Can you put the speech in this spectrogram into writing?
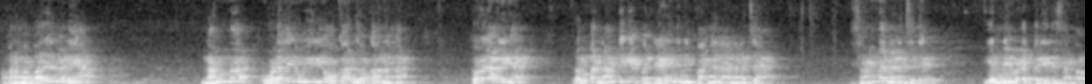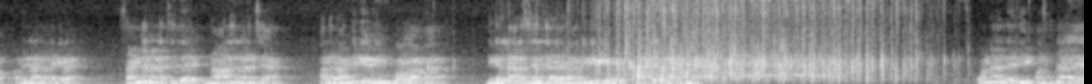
அப்போ நம்ம பதில் வேணையா நம்ம உடலையும் உயிரையும் உட்கார்ந்து உட்கார்ந்தோம்னா தொழிலாளிங்க ரொம்ப நம்பிக்கை பெற்று எழுந்து நிற்பாங்க நான் நினச்சேன். சங்கம் நினச்சது என்னை விட பெரியது சங்கம் அப்படின்னு நான் நினைக்கிறேன். சங்கம் நினச்சிது நானும் நினச்சேன். அந்த நம்பிக்கை வீண் போகாமல் நீங்கள் எல்லாரும் சேர்ந்து அதை நம்பிக்கைக்கு பாத்திரமா இருங்க. ஒன்னாம் தேதி ஃபர்ஸ்ட் நாளே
